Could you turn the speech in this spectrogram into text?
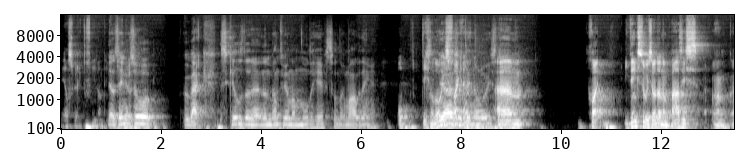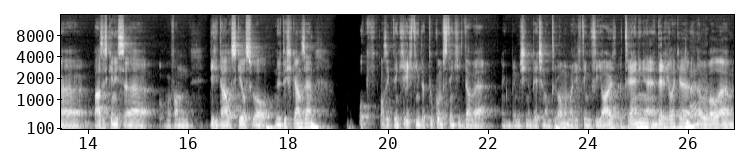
mails werkt of niet. Dan Ja, zijn er zo werkskills dat een een brandweerman nodig heeft? Zo normale dingen? Op technologisch ja, vlak, hè? technologisch. Ehm, goh, ik denk sowieso dat een basis, eh, basiskennis eh, van digitale skills wel nuttig kan zijn. Ook als ik denk richting de toekomst, denk ik dat wij, ik ben misschien een beetje aan het dromen, maar richting VR-trainingen en dergelijke, dat we wel ehm,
